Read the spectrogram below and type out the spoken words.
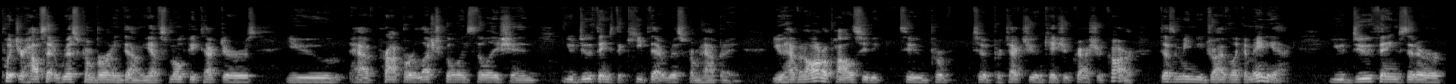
put your house at risk from burning down. You have smoke detectors, you have proper electrical installation, you do things to keep that risk from happening. You have an auto policy to, to to protect you in case you crash your car. Doesn't mean you drive like a maniac. You do things that are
